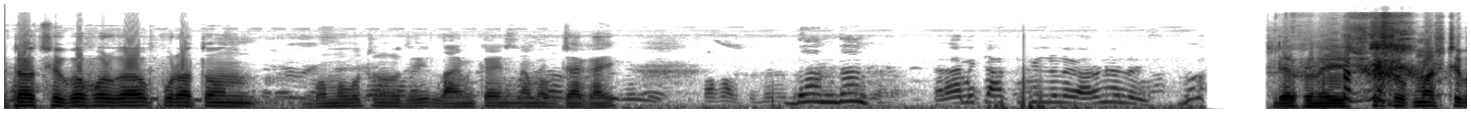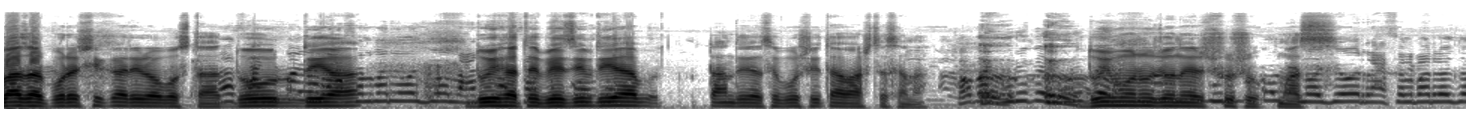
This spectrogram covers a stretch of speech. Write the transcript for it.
এটা হচ্ছে গফরগাঁও পুরাতন ব্রহ্মপুত্র নদী লাইমকাইন নামক জায়গায়। দেখুন এই শুশুক মাছটি বাজার পরে শিকারির অবস্থা। দৌড় দিয়া দুই হাতে বেজিব দিয়া টান দিয়ে আছে বসি তাও আসতেছে না। দুই মন ওজনের শুশুক মাছ। রাসেল বাড়ি ওই যে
